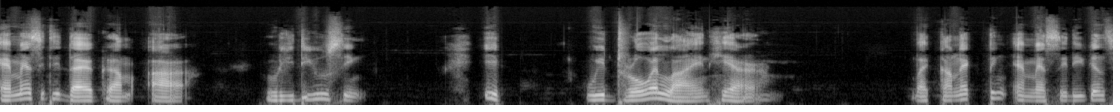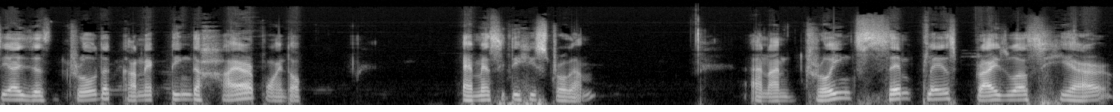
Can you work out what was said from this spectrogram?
MACD diagram are reducing. If we draw a line here by connecting MACD, you can see I just draw the connecting the higher point of MACD histogram and I'm drawing same place price was here.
